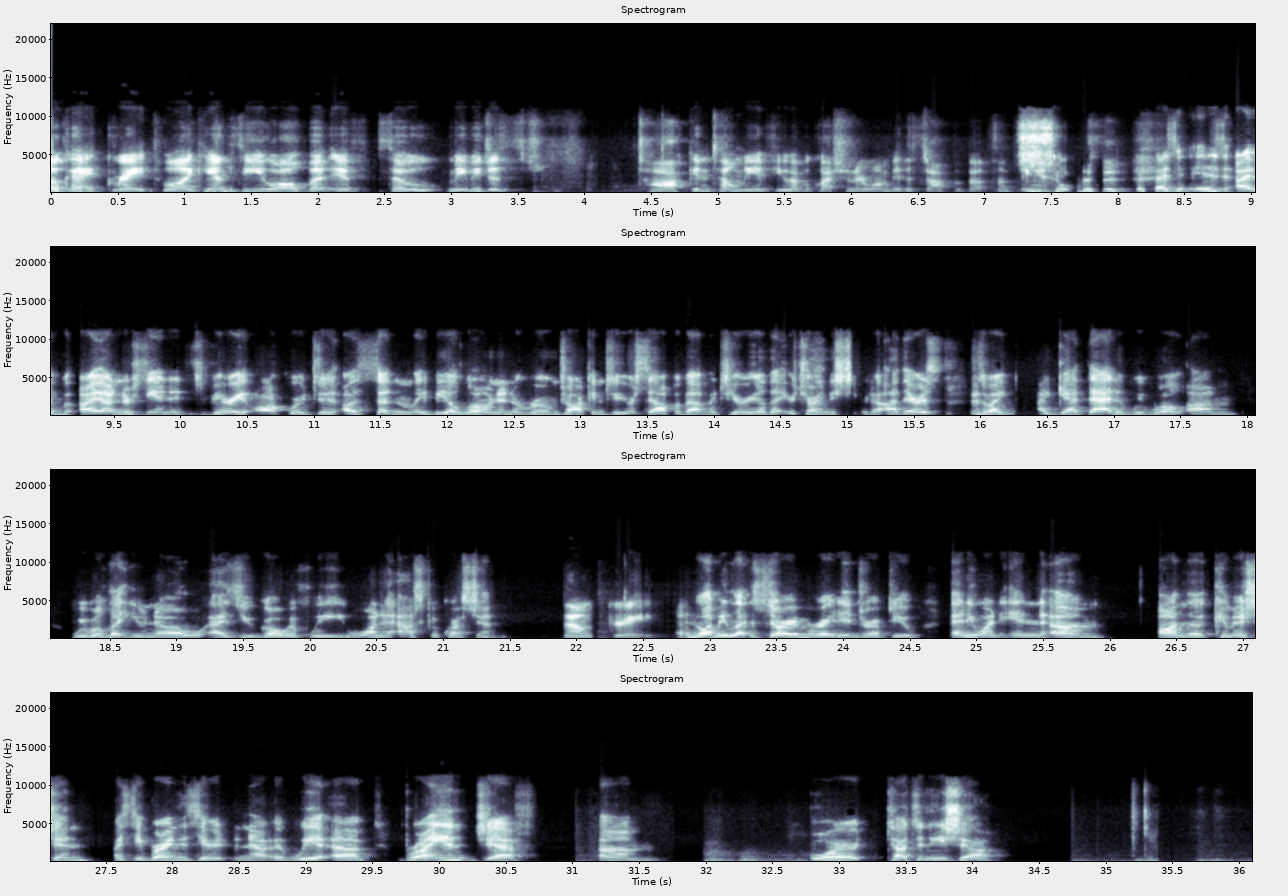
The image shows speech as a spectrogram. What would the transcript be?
okay, great. Well, I can see you all, but if, so maybe just talk and tell me if you have a question or want me to stop about something. Sure. Because it is, I, I understand it's very awkward to uh, suddenly be alone in a room talking to yourself about material that you're trying to share to others. So I, I get that and we will, um, we will let you know as you go if we want to ask a question. Sounds great. And let me let, sorry, Maria, to interrupt you. Anyone in, um, on the commission, I see Brian is here now. If we, uh, Brian, Jeff, um, or Tatanisha,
